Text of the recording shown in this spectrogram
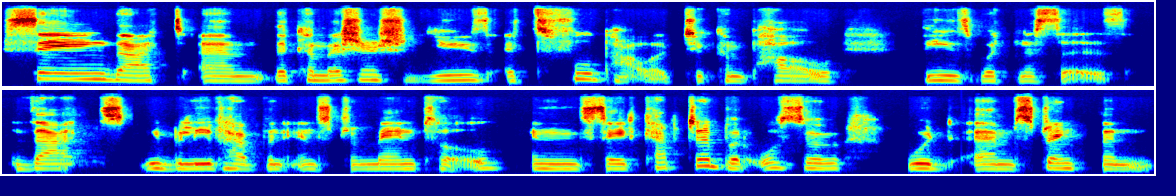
saying that um, the Commission should use its full power to compel these witnesses that we believe have been instrumental in state capture, but also would um, strengthen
